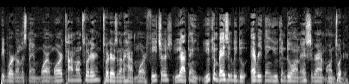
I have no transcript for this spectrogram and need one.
People are going to spend more and more time on Twitter. Twitter is going to have more features. You got to think you can basically do everything you can do on Instagram on Twitter.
